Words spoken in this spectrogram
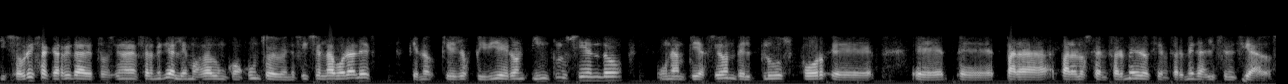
y sobre esa carrera de profesional de enfermería le hemos dado un conjunto de beneficios laborales que, que ellos pidieron, incluyendo una ampliación del plus por eh, eh, eh, para, para los enfermeros y enfermeras licenciados.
